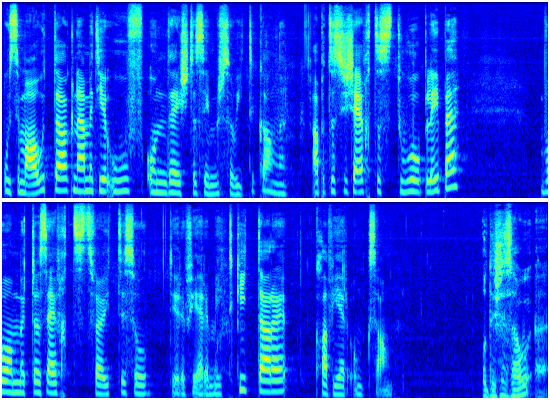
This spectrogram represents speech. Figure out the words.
aus dem Alltag nehmen die auf und dann ist das immer so weitergegangen. Aber das ist einfach das Duo geblieben, wo wir das einfach das Zweite so durchführen mit Gitarre, Klavier und Gesang. Und ist es auch äh,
